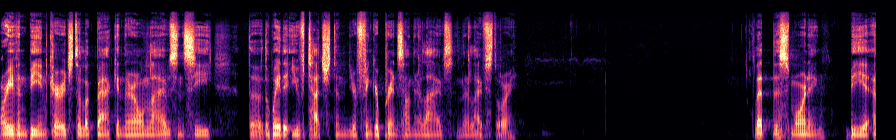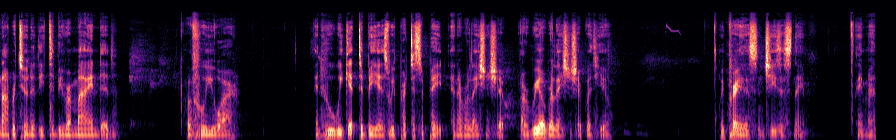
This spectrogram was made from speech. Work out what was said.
or even be encouraged to look back in their own lives and see the, the way that you've touched and your fingerprints on their lives and their life story. Let this morning be an opportunity to be reminded of who you are and who we get to be as we participate in a relationship, a real relationship with you. We pray this in Jesus' name. Amen.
